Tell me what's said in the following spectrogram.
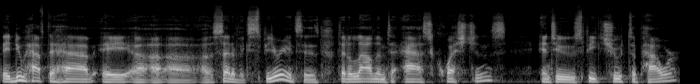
They do have to have a, a, a, a set of experiences that allow them to ask questions and to speak truth to power,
